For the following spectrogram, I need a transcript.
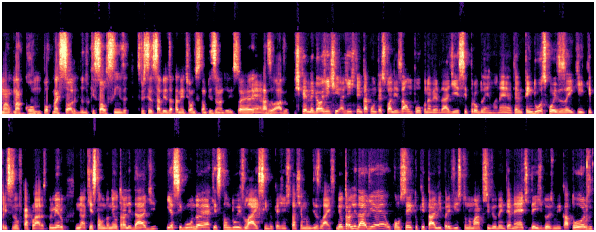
uma, uma cor um pouco mais sólida do que só o cinza. Eles precisam saber exatamente onde estão pisando. Isso é, é razoável. Acho que é legal a gente, a gente tentar contextualizar um pouco, na verdade, esse problema. Né? Tem, tem duas coisas aí que, que precisam ficar claras. Primeiro, na questão da neutralidade e a segunda é a questão do slicing, do que a gente está chamando de slice. Neutralidade é o conceito que está ali previsto no Marco Civil da Internet desde 2014,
